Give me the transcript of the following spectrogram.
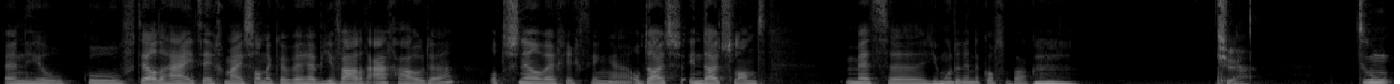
en heel cool vertelde hij tegen mij... Sanneke, we hebben je vader aangehouden op de snelweg richting... eh, op Duits, in Duitsland met eh, je moeder in de kofferbak. Hmm. Tja. toen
